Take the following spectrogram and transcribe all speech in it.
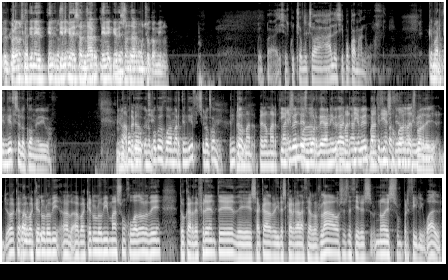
El problema es que tiene, tiene, que desandar, tiene que desandar mucho camino. Ahí se escuchó mucho a Alex y poco a Manu. Que Martín Díaz se lo come, digo. En, No, lo, poco, pero- en lo sí. poco que juega Martín Díaz se lo come. En Pero, todo. Mar- pero Martín A nivel desborde, a nivel- pero a- Martín, nivel Martín es un jugador de desborde. Yo a, a. Vaquero lo vi, a, a Vaquero lo vi más un jugador de tocar de frente, de sacar y descargar hacia los lados. Es decir, es, no es un perfil igual.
